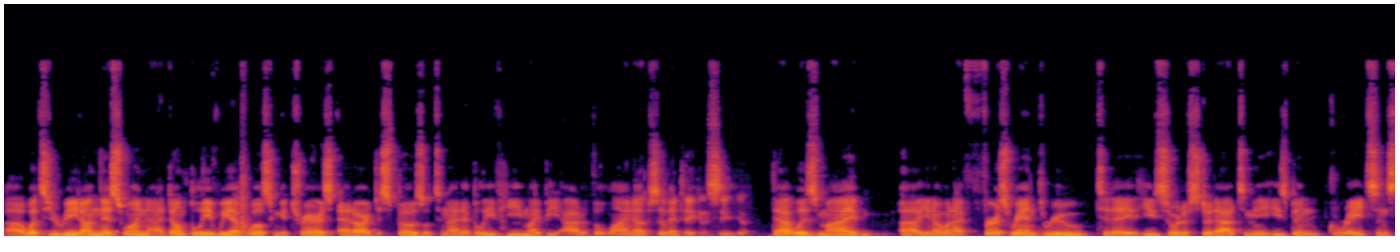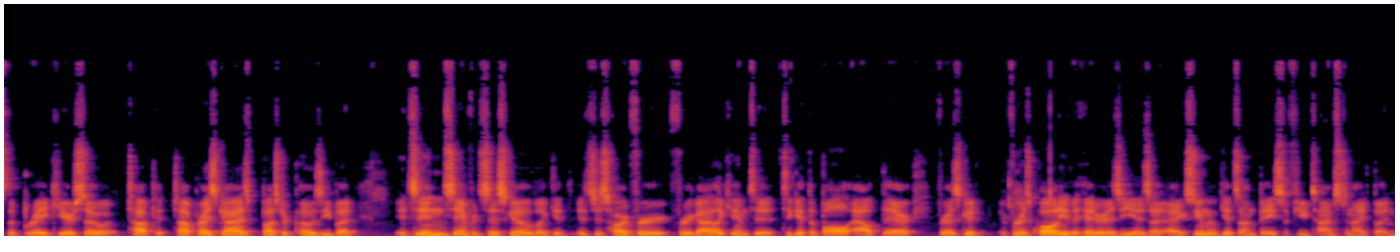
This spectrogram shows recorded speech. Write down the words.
Uh, what's your read on this one? I don't believe we have Wilson Contreras at our disposal tonight. I believe he might be out of the lineup. Yep, so that taking a seat. Yep. That was my uh, you know when I first ran through today, he sort of stood out to me. He's been great since the break here. So top top price guys, Buster Posey, but it's in San Francisco. Like it, it's just hard for, for a guy like him to, to get the ball out there for as good for as quality of a hitter as he is. I, I assume he gets on base a few times tonight, but Mhm.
